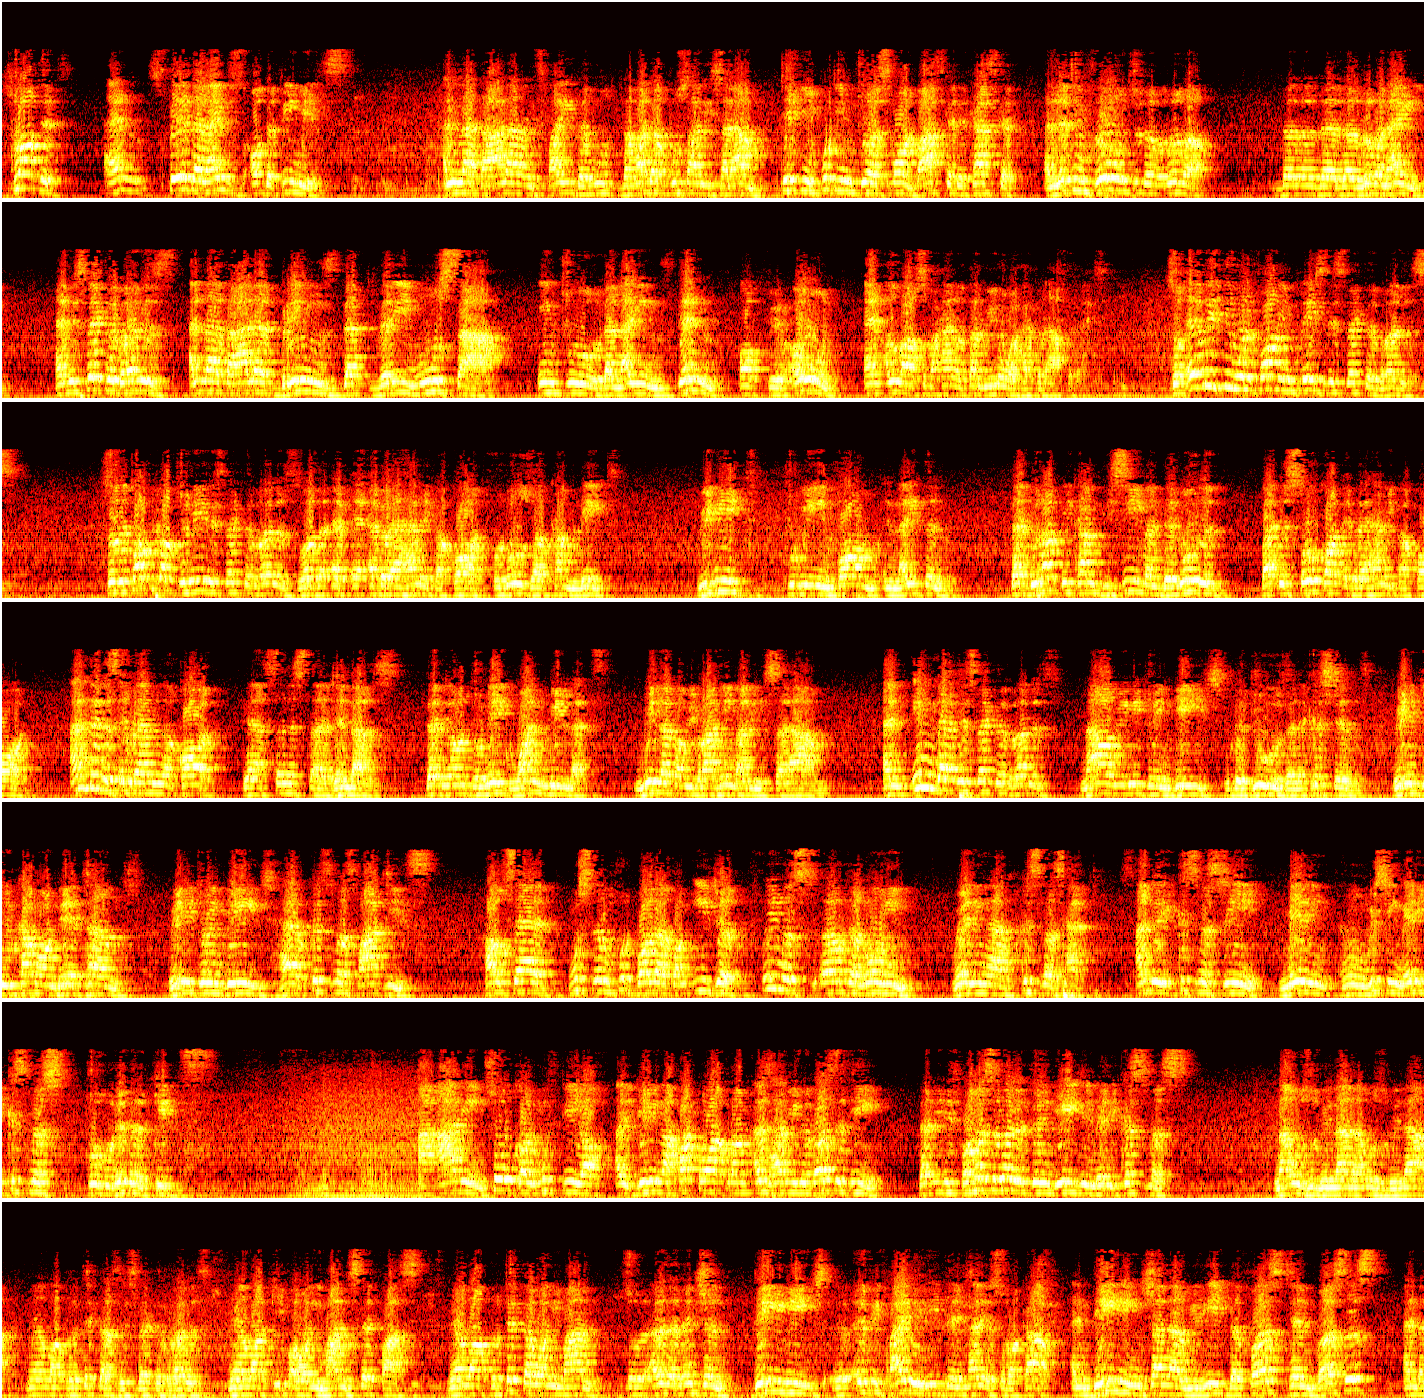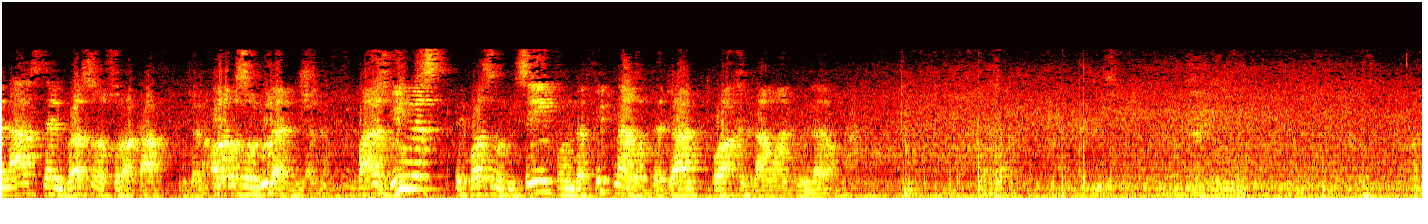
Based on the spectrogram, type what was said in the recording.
slaughtered and spare the lives of the females. Allah Ta'ala inspired the, the mother of Musa salam, take him, put him into a small basket, a casket, and let him flow into the river, the, the, the river Nile. And respected brothers, Allah Ta'ala brings that very Musa into the lines then of Fir'aun. And Allah Subhanahu wa Ta'ala, we know what happened after that. So everything will fall in place, respected brothers. So the topic of today, respected brothers, was the Abrahamic Accord. For those who have come late, we need to be informed, enlightened, that do not become deceived and deluded by the so-called Abrahamic Accord. Under this Abrahamic Accord, there are sinister agendas that they want to make one millat, millat of Ibrahim alayhi salam. And in that respected brothers, now we need to engage with the Jews and the Christians. We need to come on their terms. We need to engage, have Christmas parties. How sad, Muslim footballer from Egypt, famous, I don't know him, wearing a Christmas hat, under a Christmas tree, mailing, wishing Merry Christmas to little kids. Adding so-called mufti of uh, giving a fatwa from Azhar University that it is permissible to engage in Merry Christmas. Na'uzubillah, na'uzubillah. May Allah protect us, respected brothers. May Allah keep our iman steadfast. May Allah protect our iman. So as I mentioned, daily, uh, every Friday we read the entire Surah Kahf. And daily, inshallah, we read the first 10 verses and the last 10 verses of Surah Kahf. All of us will do that, inshallah. By us doing this, a person will be saved from the fitna of Dajjal. Wa akhir da'wan,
